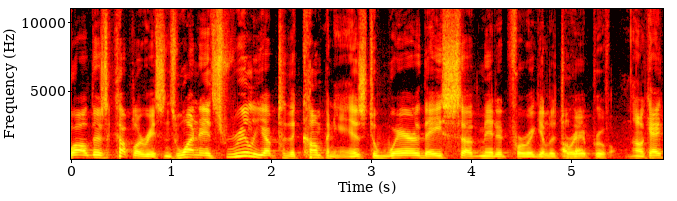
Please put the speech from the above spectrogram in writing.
Well, there's a couple of reasons. One, it's really up to the company as to where they submit it for regulatory okay. approval. Okay.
